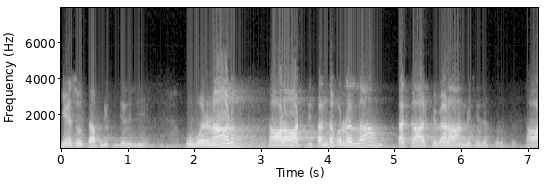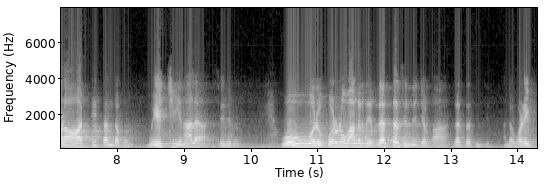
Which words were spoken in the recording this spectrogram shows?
என் சொத்து அப்படி செஞ்சது இல்லையே ஒவ்வொரு நாளும் தாளாற்றி தந்த பொருளெல்லாம் தக்கார்க்கு வேளாண்மை செய்த பொறுப்பு தாளாற்றி தந்த பொருள் முயற்சியினால செய்திருக்கணும். ஒவ்வொரு பொருளும் வாங்குறது ரத்தம் சிந்திச்சப்பா ரத்தம் சிந்தி அந்த உழைப்பு.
